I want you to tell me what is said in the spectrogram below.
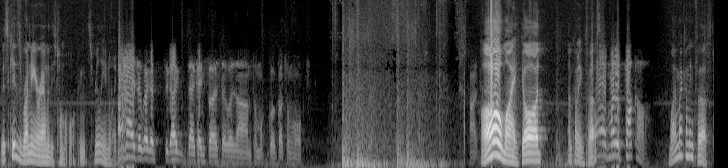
This kid's running around with his tomahawk, and it's really annoying. Ah, the guy, got, the guy that came first that was um Tom got, got tomahawked. Ah, Oh my god! I'm coming first. Oh motherfucker! Why am I coming first?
